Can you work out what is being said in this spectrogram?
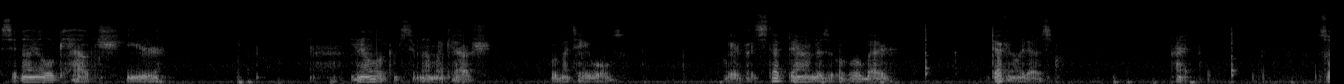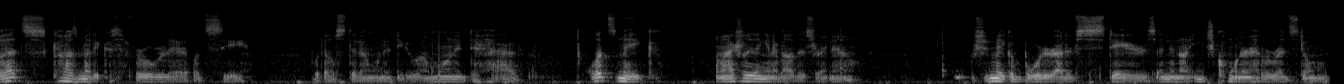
sitting on a little couch here. You know, look, I'm sitting on my couch with my tables. Wait, if I step down, does it look a little better? Definitely does. So that's cosmetics for over there. Let's see. What else did I want to do? I wanted to have... Let's make... I'm actually thinking about this right now. We should make a border out of stairs, and then on each corner have a redstone.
